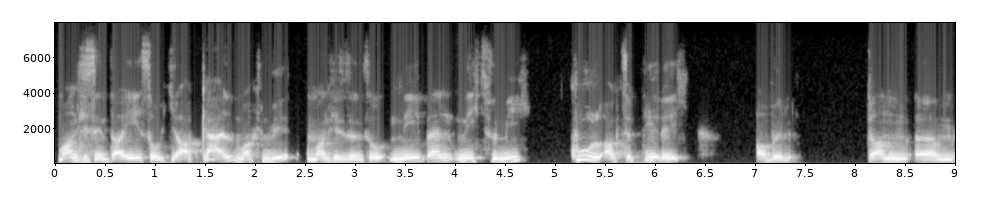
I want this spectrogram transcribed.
Manche sind da eh so, ja, geil, machen wir. Und manche sind so, nee, Ben, nichts für mich. Cool, akzeptiere ich. Aber dann ähm,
